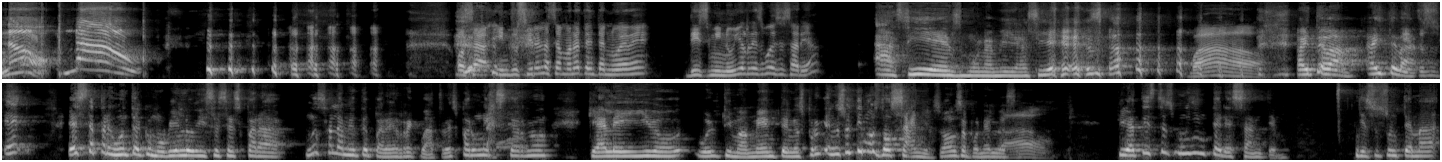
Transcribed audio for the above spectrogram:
no, no! O sea, inducir en la semana 39 disminuye el riesgo de cesárea. Así es, mona mía, así es. ¡Wow! ahí te va, ahí te va. Entonces- Eh, esta pregunta, como bien lo dices, es para, no solamente para R4, es para un externo que ha leído últimamente, en los, en los últimos dos años, vamos a ponerlo así. Fíjate, esto es muy interesante y eso es un tema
